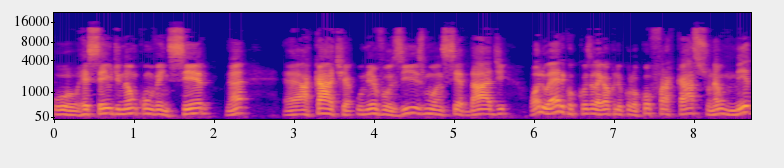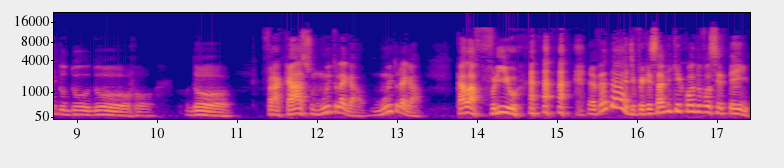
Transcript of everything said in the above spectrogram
o receio de não convencer, né? É, a Kátia, o nervosismo, ansiedade. Olha o Érico, que coisa legal que ele colocou, fracasso, né? O medo do, do, do fracasso, muito legal, muito legal. Calafrio, é verdade, porque sabe que quando você tem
